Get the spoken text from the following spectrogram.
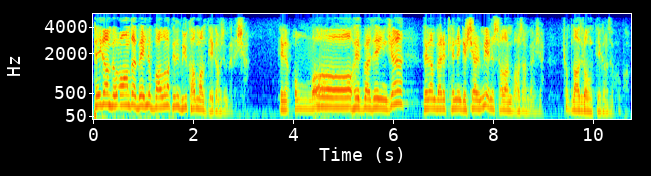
Peygamber o anda belini bağlamak peygamber gücü kalmaz peygamberin böylece. Peygamber Allahu Ekber deyince peygamber kendine geçer mi? Elini salam bazen böylece. Çok nadir olmuş peygamber bu.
